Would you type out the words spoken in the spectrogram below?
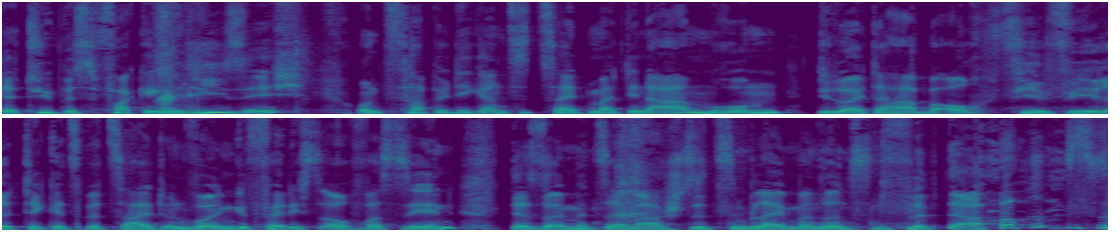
Der Typ ist fucking riesig und zappelt die ganze Zeit mit den Armen rum. Die Leute haben auch viel für ihre Tickets bezahlt und wollen gefälligst auch was sehen. Der soll mit seinem Arsch sitzen bleiben, ansonsten flippt er aus.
